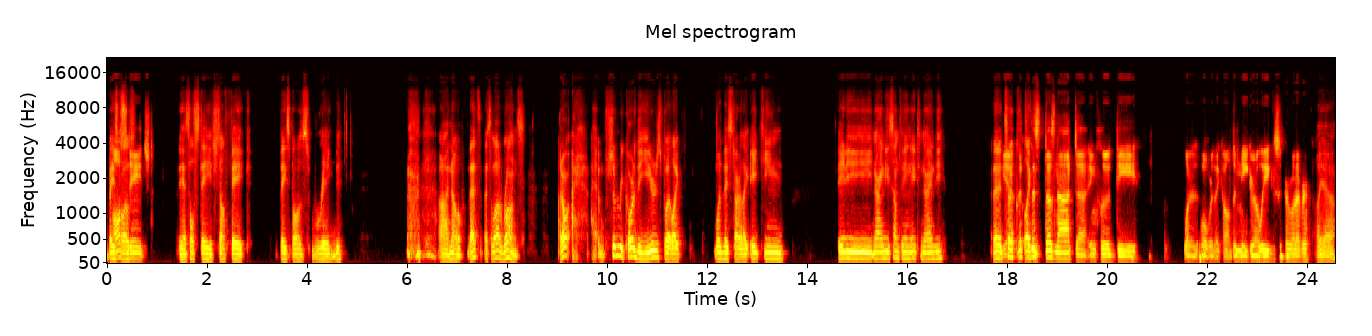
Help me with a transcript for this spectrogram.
baseball. All is- staged. yeah, it's all staged, it's all fake. Baseball's rigged. uh, no, that's that's a lot of runs. I don't. I, I should have recorded the years, but like, when did they start? Like 1880, 90 something, 1890. And then it Yeah, took this, like this does not uh, include the what is what were they called? The Negro leagues or whatever. oh yeah.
